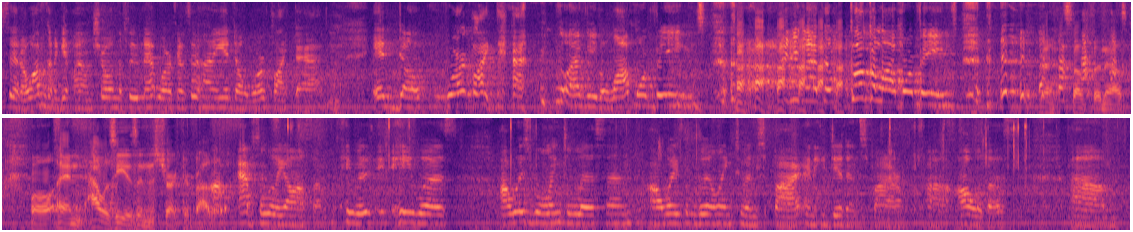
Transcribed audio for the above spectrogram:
said, "Oh, I'm going to get my own show on the Food Network." And I said, "Honey, it don't work like that. It don't work like that. You're going to have to eat a lot more beans, and you're going to have to cook a lot more beans." That's something else. Well, and how was he as an instructor, by the way? absolutely awesome. He was he was always willing to listen, always willing to inspire, and he did inspire uh, all of us. Um,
